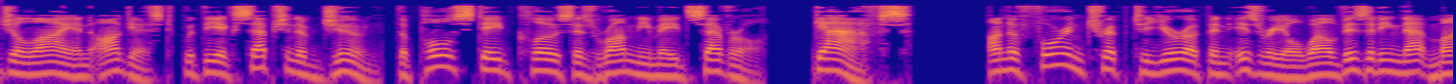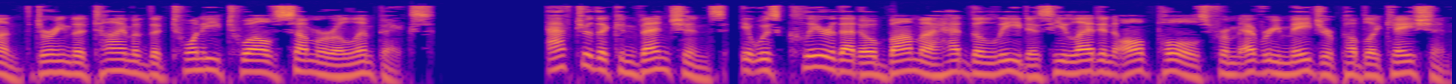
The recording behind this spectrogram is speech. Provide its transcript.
July and August, with the exception of June, the polls stayed close as Romney made several «gaffes» on a foreign trip to Europe and Israel while visiting that month during the time of the 2012 Summer Olympics. After the conventions, it was clear that Obama had the lead as he led in all polls from every major publication.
